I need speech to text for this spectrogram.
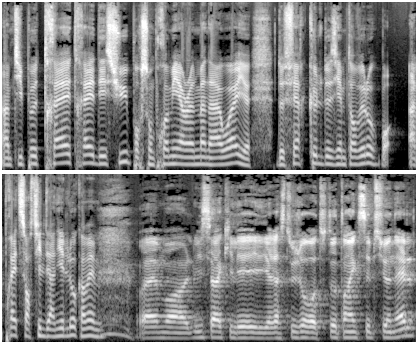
un petit peu très très déçu pour son premier Ironman à Hawaï de faire que le deuxième temps vélo. Bon, après être sorti le dernier de l'eau quand même. Ouais, bon, lui c'est vrai qu'il est, il reste toujours tout autant exceptionnel.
